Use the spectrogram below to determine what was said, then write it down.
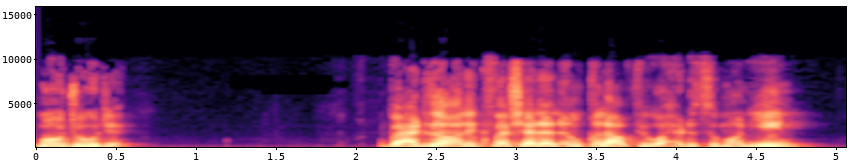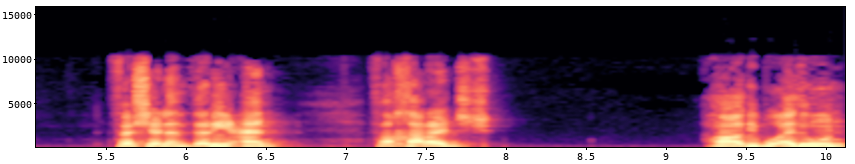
موجودة. وبعد ذلك فشل الانقلاب في 81 فشلا ذريعا فخرج هذه أبو أذون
